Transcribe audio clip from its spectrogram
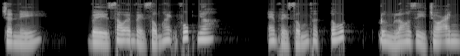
Trần Ý Về sau em phải sống hạnh phúc nhé Em phải sống thật tốt Đừng lo gì cho anh.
